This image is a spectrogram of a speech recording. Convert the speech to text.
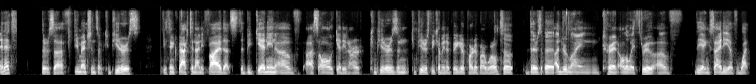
in it. There's a few mentions of computers if you think back to 95, that's the beginning of us all getting our computers and computers becoming a bigger part of our world. So there's an underlying current all the way through of the anxiety of what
